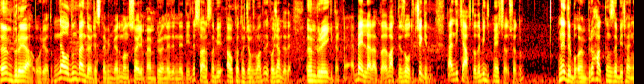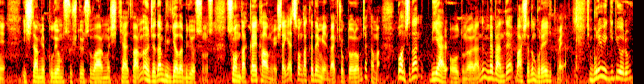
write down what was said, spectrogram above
ön büroya uğruyordum. Ne olduğunu ben de öncesinde bilmiyordum, onu söyleyeyim ön büro nedir ne değildir. Sonrasında bir avukat hocamız bana dedi ki hocam dedi ön büroya gidin. E, belli aralıklarla vaktiniz oldukça gidin. Ben de iki haftada bir gitmeye çalışıyordum. Nedir bu ön büro? Hakkınızda bir hani işlem yapılıyor mu, suç duyurusu var mı, şikayet var mı? Önceden bilgi alabiliyorsunuz. Son dakikaya kalmıyor işte. Gerçi son dakika demeyelim belki çok doğru olmayacak ama bu açıdan bir yer olduğunu öğrendim ve ben de başladım buraya gitmeye. Şimdi buraya gidiyorum,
